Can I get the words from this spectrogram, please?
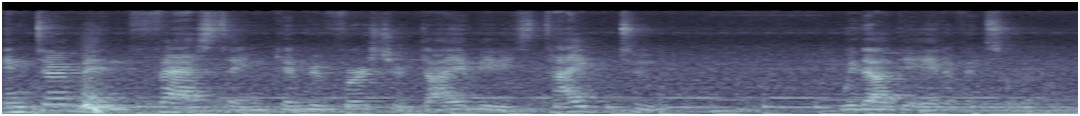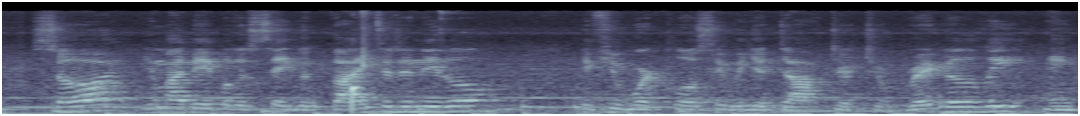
intermittent fasting can reverse your diabetes type 2 without the aid of insulin. So you might be able to say goodbye to the needle if you work closely with your doctor to regularly and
